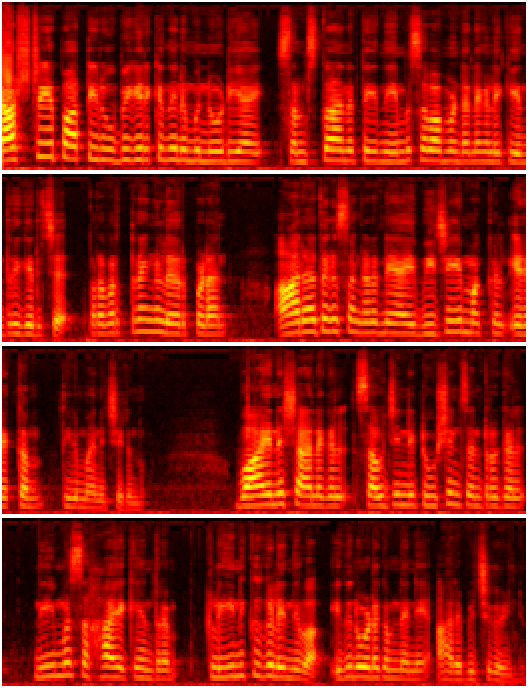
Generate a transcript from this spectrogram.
രാഷ്ട്രീയ പാർട്ടി രൂപീകരിക്കുന്നതിന് മുന്നോടിയായി സംസ്ഥാനത്തെ നിയമസഭാ മണ്ഡലങ്ങളെ കേന്ദ്രീകരിച്ച് പ്രവർത്തനങ്ങൾ ഏർപ്പെടാൻ ആരാധക സംഘടനയായ വിജയ് മക്കൾ ഇഴക്കം തീരുമാനിച്ചിരുന്നു. വായനശാലകൾ സൗജന്യ ട്യൂഷൻ സെന്ററുകൾ നിയമസഹായ കേന്ദ്രം ക്ലിനിക്കുകൾ എന്നിവ ഇതിനോടകം തന്നെ ആരംഭിച്ചു കഴിഞ്ഞു.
